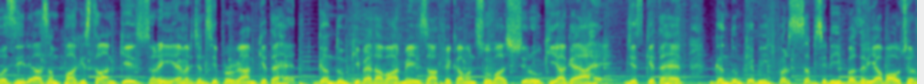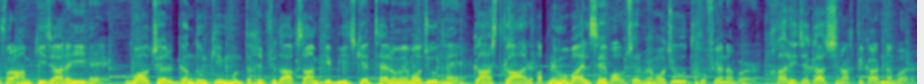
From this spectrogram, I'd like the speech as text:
वज़ीर आज़म पाकिस्तान के ज़रिए इमरजेंसी प्रोग्राम के तहत गंदम की पैदावार में इजाफे का मंसूबा शुरू किया गया है, जिसके तहत गंदम के बीज पर सब्सिडी बजरिया वाउचर फराहम की जा रही है। वाउचर गंदम की मुंतखब शुदा अकसाम के बीज के थैलों में मौजूद है। काश्तकार अपने मोबाइल ऐसी वाउचर में मौजूद खुफिया नंबर, खाली जगह शनाख्ती कार्ड नंबर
